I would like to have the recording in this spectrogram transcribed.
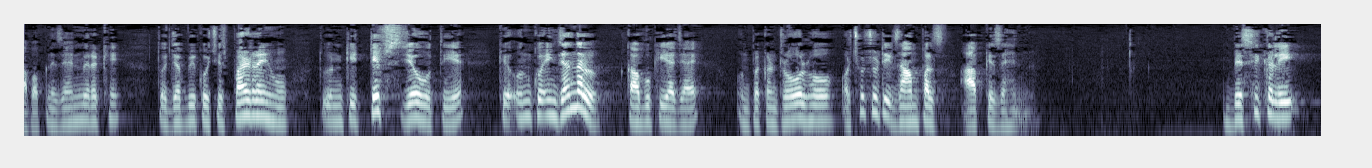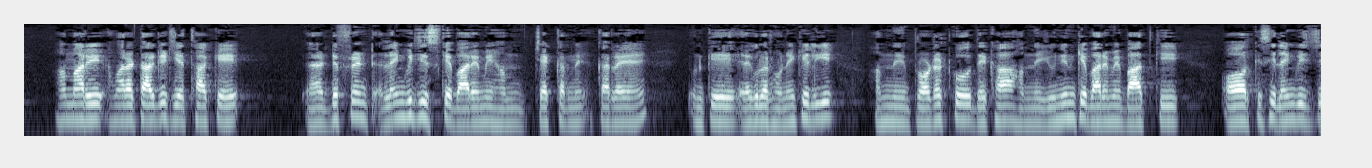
آپ اپنے ذہن میں رکھیں تو جب بھی کوئی چیز پڑھ رہے ہوں تو ان کی ٹپس یہ ہوتی ہے کہ ان کو ان جنرل قابو کیا جائے ان پر کنٹرول ہو اور چھوٹی چھوٹی ایگزامپلس آپ کے ذہن میں بیسیکلی ہماری ہمارا ٹارگیٹ یہ تھا کہ ڈفرینٹ uh, لینگویجز کے بارے میں ہم چیک کرنے کر رہے ہیں ان کے ریگولر ہونے کے لیے ہم نے پروڈکٹ کو دیکھا ہم نے یونین کے بارے میں بات کی اور کسی لینگویج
